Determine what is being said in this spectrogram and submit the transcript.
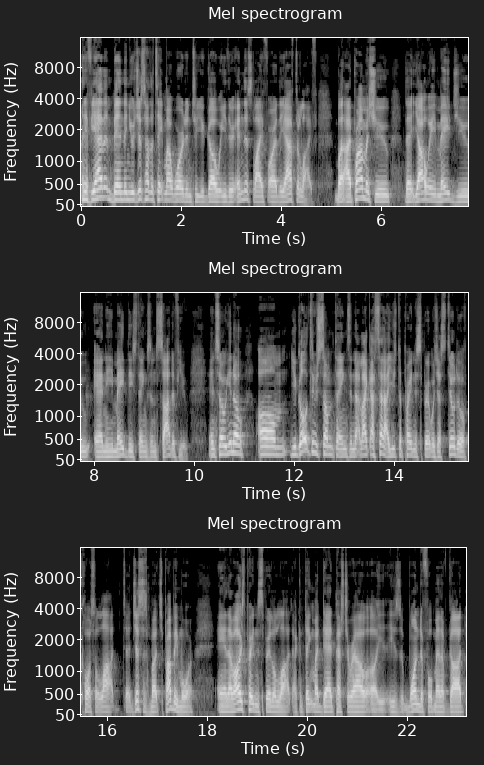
and if you haven't been, then you just have to take my word until you go, either in this life or the afterlife. But I promise you that Yahweh made you and he made these things inside of you. And so, you know, um, you go through some things. And like I said, I used to pray in the Spirit, which I still do, of course, a lot, uh, just as much, probably more. And I've always prayed in the Spirit a lot. I can thank my dad, Pastor Al. Uh, he's a wonderful man of God.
